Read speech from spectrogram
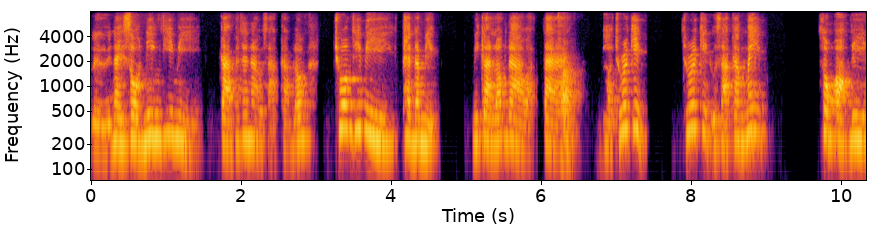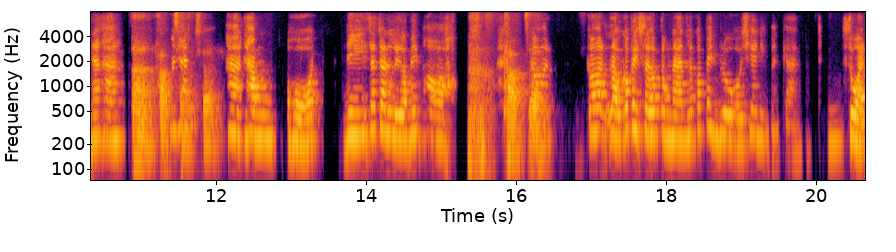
หรือในโซนนิ่งที่มีการพัฒนาอุตสาหกรรม แล้วช่วงที่มีแพนดมิกมีการล็อกดาวน์อะ แต่ครับเอ่อธุรกิจธุรกิจอุตสาหกรรมไม่ส่งออกดีนะคะ อ่าครับเพราะฉะใช่นั้นใช่ค่ะทำโอ้โหดีซะจนเรือไม่พอ ครับใช่ก็ก็เราก็ไปเซิร์ฟตรงนั้น แล้วก็เป็น Blue Ocean อีกเหมือนกันอืมส่วน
